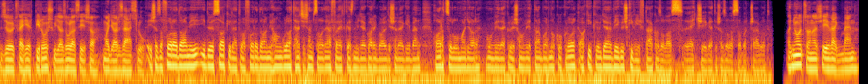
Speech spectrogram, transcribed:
zöld-fehér-piros, ugye az olasz és a magyar zászló. És ez a forradalmi forradalmi időszak, illetve a forradalmi hangulat, hát is nem szabad elfelejtkezni ugye Garibaldi seregében harcoló magyar honvédekről és honvédtábornokokról, akik ugye végül is kivívták az olasz egységet és az olasz szabadságot. A 80-as években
